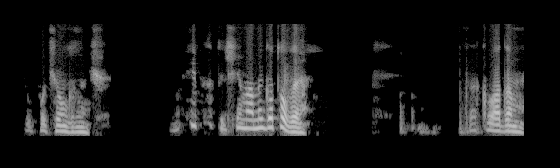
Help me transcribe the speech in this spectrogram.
tu pociągnąć. No i praktycznie mamy gotowe. Zakładam.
